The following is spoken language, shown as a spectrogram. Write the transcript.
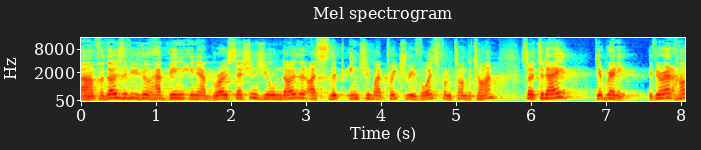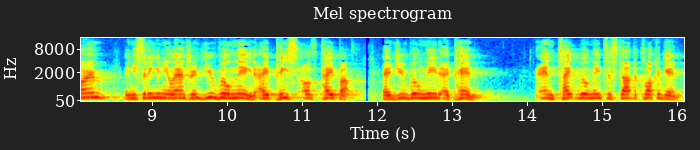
Uh, for those of you who have been in our grow sessions, you'll know that I slip into my preachery voice from time to time. So today, get ready. If you're at home and you're sitting in your lounge room, you will need a piece of paper and you will need a pen. And Tate will need to start the clock again,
